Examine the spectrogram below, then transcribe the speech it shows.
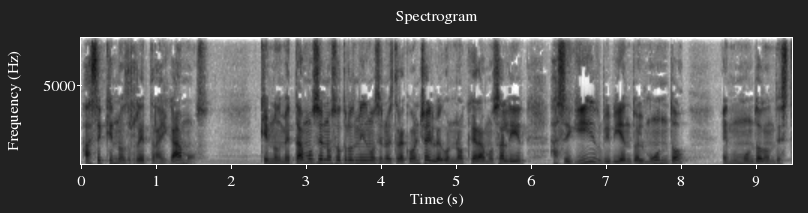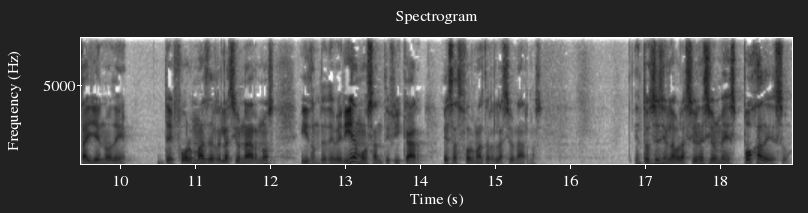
hace que nos retraigamos, que nos metamos en nosotros mismos en nuestra concha y luego no queramos salir a seguir viviendo el mundo, en un mundo donde está lleno de de formas de relacionarnos y donde deberíamos santificar esas formas de relacionarnos. Entonces en la oración el Señor me despoja de eso.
